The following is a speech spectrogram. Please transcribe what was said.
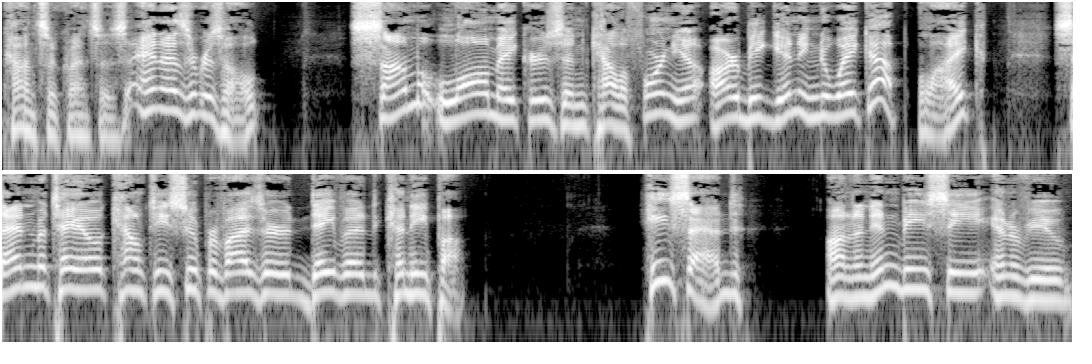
consequences. And as a result, some lawmakers in California are beginning to wake up, like San Mateo County Supervisor David Canepa. He said on an NBC interview,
